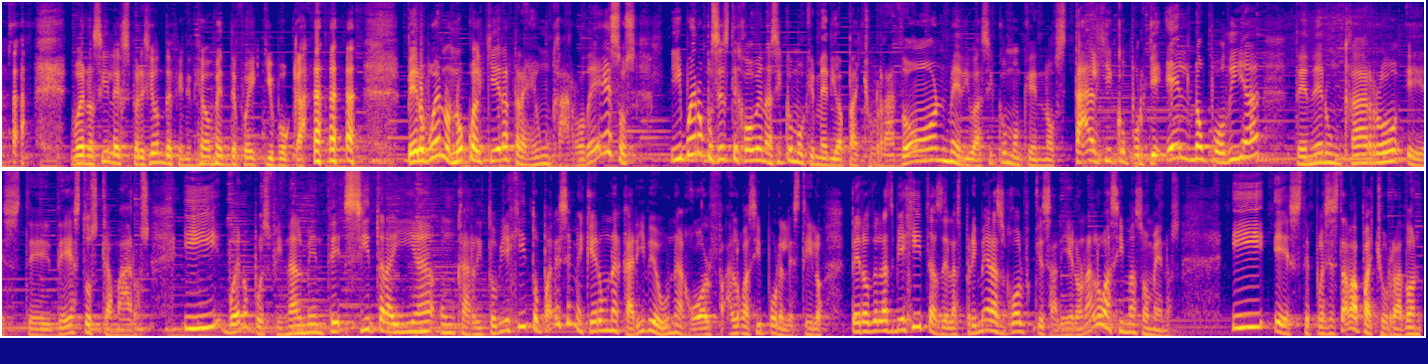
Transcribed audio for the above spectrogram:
bueno, sí, la expresión definitivamente fue equivocada. Pero bueno, no cualquiera trae un carro de esos. Y bueno, pues este joven así como que medio apachurradón, medio así como que nostálgico, porque él no podía tener un carro este, de estos Camaros. Y bueno, pues finalmente sí traía un carrito viejito. Pareceme que era una Caribe o una Golf, algo así por el estilo. Pero de las viejitas, de las primeras Golf que salieron, algo así más o menos. Y este, pues estaba pachurradón.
